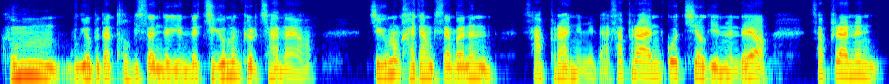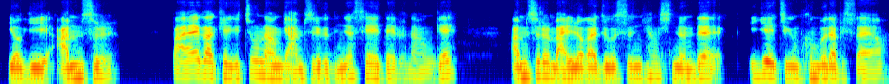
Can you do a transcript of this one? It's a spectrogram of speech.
금 무게보다 더 비싼 적이 있는데 지금은 그렇지 않아요. 지금은 가장 비싼 거는 사프란입니다. 사프란 꽃이 여기 있는데요. 사프란은 여기 암술 빨갛게 이렇게 쭉 나온 게 암술이거든요. 세 대로 나온 게 암술을 말려가지고 쓴 향신료인데 이게 지금 금보다 비싸요.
